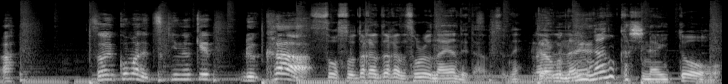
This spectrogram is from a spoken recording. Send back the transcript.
あそういう子まで突き抜けるか。そうそうだからだからそれを悩んでたんですよね。なるほどね。ななんかしないと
